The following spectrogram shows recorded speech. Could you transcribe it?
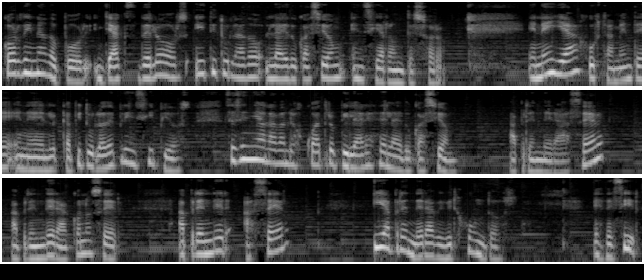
coordinado por Jacques Delors y titulado La educación encierra un tesoro. En ella, justamente en el capítulo de principios, se señalaban los cuatro pilares de la educación. Aprender a hacer, aprender a conocer, aprender a ser y aprender a vivir juntos. Es decir,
